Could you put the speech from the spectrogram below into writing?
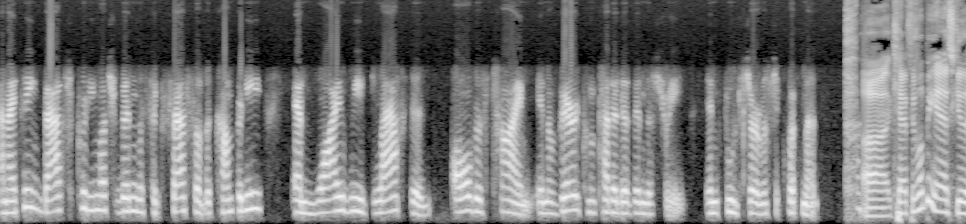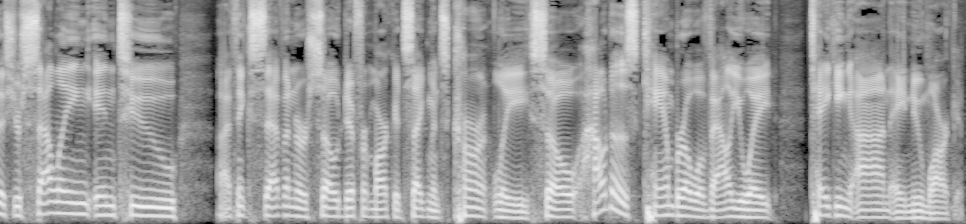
And I think that's pretty much been the success of the company and why we've lasted all this time in a very competitive industry in food service equipment. Uh, Cathay, let me ask you this. You're selling into, I think, seven or so different market segments currently. So, how does Cambro evaluate taking on a new market?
